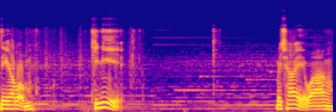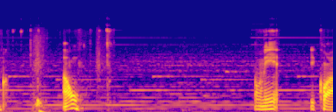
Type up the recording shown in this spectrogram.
นี่ครับผม ที่นี่ ไม่ใช่วาง เอาตรงนี้อีกขวา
